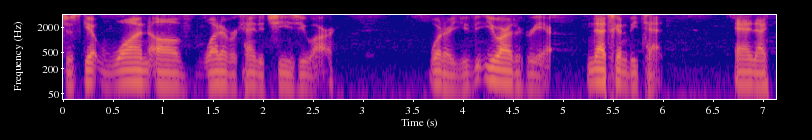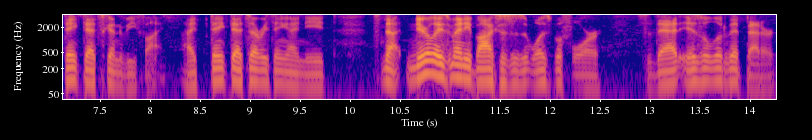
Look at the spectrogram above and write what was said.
just get one of whatever kind of cheese you are. What are you? You are the Gruyere, and that's going to be ten. And I think that's going to be fine. I think that's everything I need. It's not nearly as many boxes as it was before, so that is a little bit better.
